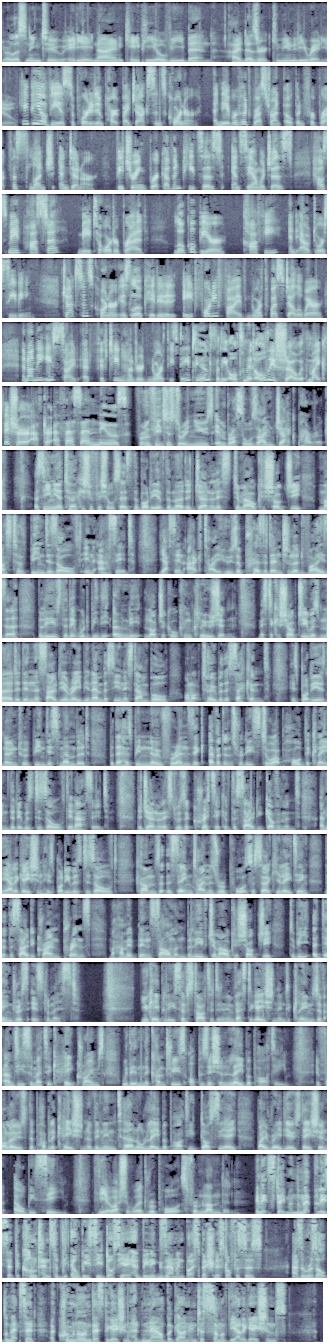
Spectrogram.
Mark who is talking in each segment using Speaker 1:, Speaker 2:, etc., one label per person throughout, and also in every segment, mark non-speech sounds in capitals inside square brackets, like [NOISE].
Speaker 1: You're listening to 88.9 KPOV Bend, High Desert Community Radio.
Speaker 2: KPOV is supported in part by Jackson's Corner, a neighborhood restaurant open for breakfast, lunch, and dinner, featuring brick oven pizzas and sandwiches, house-made pasta, made-to-order bread, local beer, coffee, and outdoor seating. Jackson's Corner is located at 845 Northwest Delaware and on the east side at 1500 Northeast.
Speaker 3: Stay tuned for the Ultimate Oldies Show with Mike Fisher after FSN News.
Speaker 4: From Feature Story News in Brussels, I'm Jack Parrock. A senior Turkish official says the body of the murdered journalist Jamal Khashoggi must have been dissolved in acid. Yasin Aktay, who's a presidential advisor, believes that it would be the only logical conclusion. Mr. Khashoggi was murdered in the Saudi Arabian embassy in Istanbul on October the 2nd. His body is known to have been dismembered, but there has been no forensic evidence released to uphold the claim that it was dissolved in acid. The journalist was a critic of the Saudi government, and the allegation his body was dissolved comes at the same time as reports are circulating that the Saudi crown prince, Mohammed bin Salman, believed Jamal Khashoggi to be a dangerous Islamist. UK police have started an investigation into claims of anti-Semitic hate crimes within the country's opposition Labour Party. It follows the publication of an internal Labour Party dossier by radio station LBC. Theo Usherwood reports from London.
Speaker 5: In its statement, the Met Police said the contents of the LBC dossier had been examined by specialist officers. As a result, the Met said a criminal investigation had now begun into some of the allegations.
